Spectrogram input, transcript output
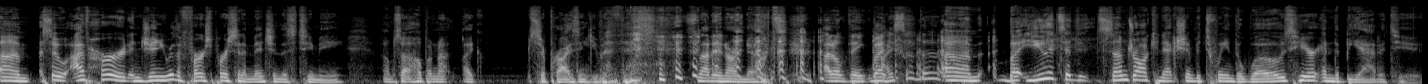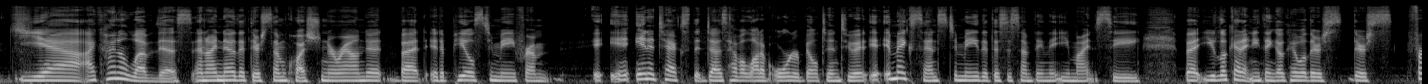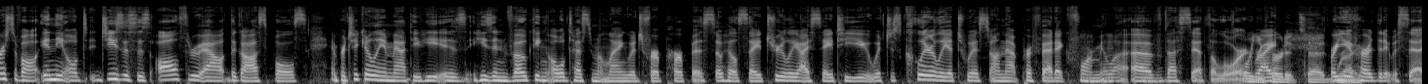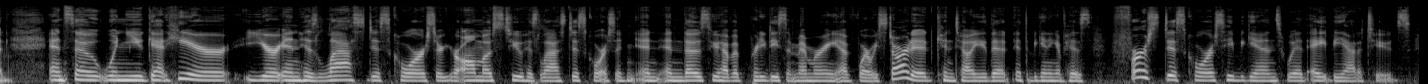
Um, so I've heard, and Jen, you were the first person to mention this to me. Um, so I hope I'm not like surprising you with this. it's not in our notes, I don't think. But I said that? Um, but you had said that some draw a connection between the woes here and the beatitudes. Yeah, I kind of love this. And I know that there's some question around it, but it appeals to me from i- i- in a text that does have a lot of order built into it. It, it makes sense to me that this is something that you might see, but you look at it and you think, okay, well, there's there's first of all in the old Jesus is all throughout the Gospels, and particularly in Matthew, he is he's invoking Old Testament language for a purpose. So he'll say, "Truly, I say to you," which is clearly a twist on that prophetic mm-hmm. formula mm-hmm. of "Thus saith the Lord." Or you've right? heard it said. or you've heard that it was said. And so when you get here, you're in his last discourse, or you're almost to his last discourse. And, and, and those who have a pretty decent memory of where we started can tell you that at the beginning of his first discourse, he begins with eight Beatitudes.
